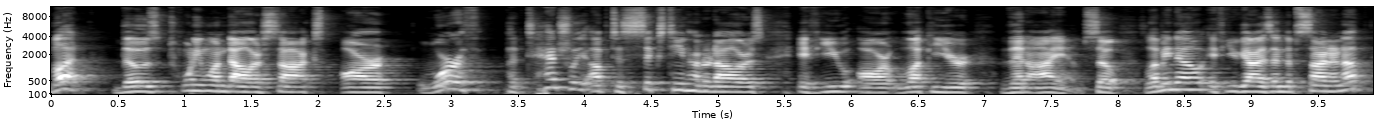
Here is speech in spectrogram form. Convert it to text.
But those $21 stocks are worth potentially up to $1,600 if you are luckier than I am. So let me know if you guys end up signing up.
